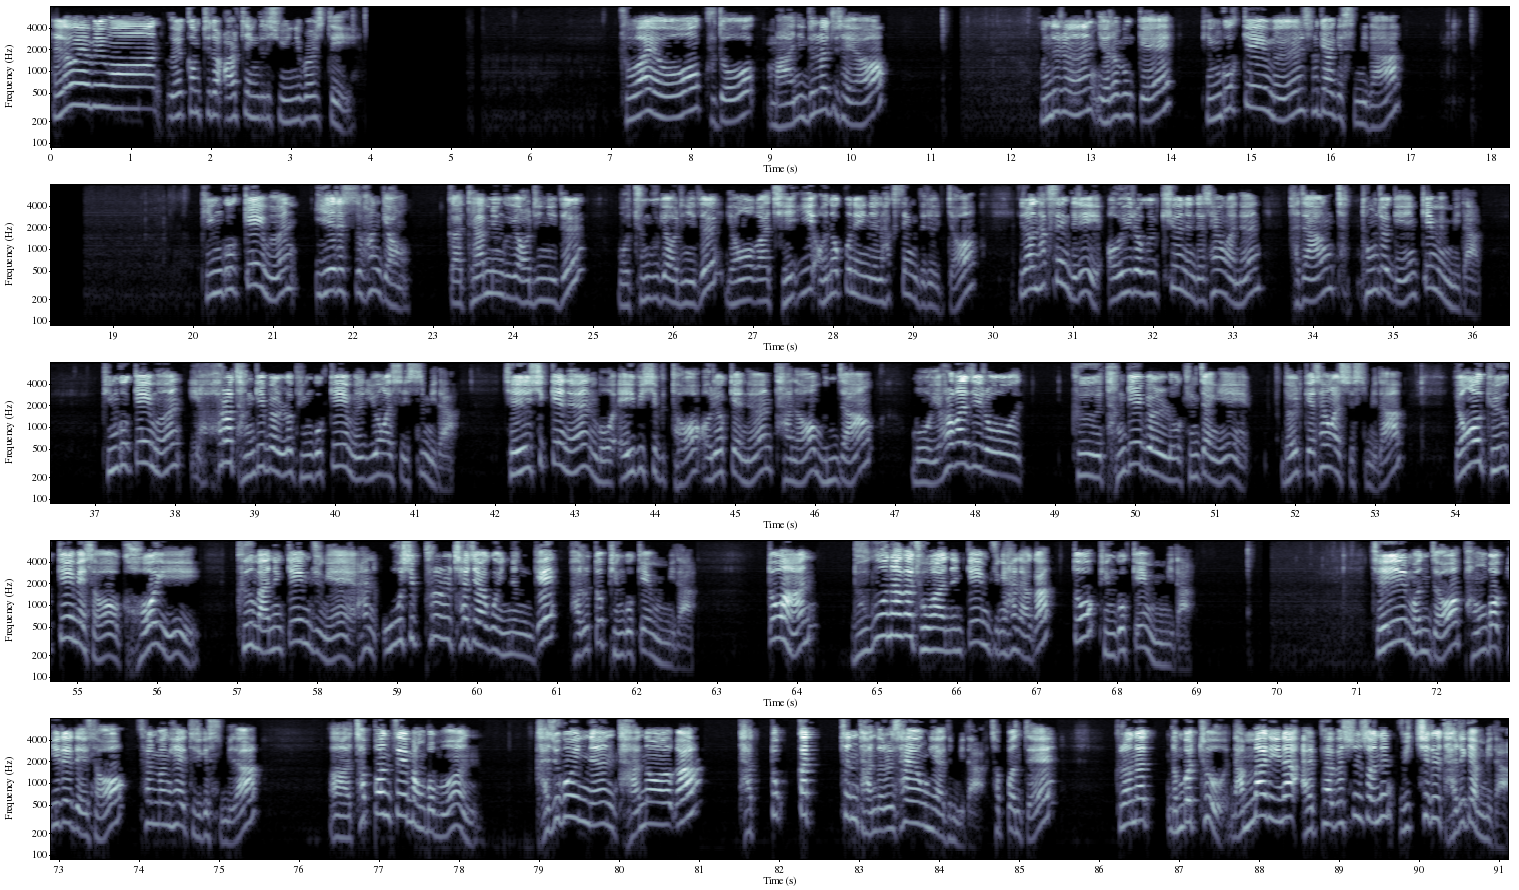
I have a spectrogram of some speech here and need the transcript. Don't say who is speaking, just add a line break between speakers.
Hello everyone. Welcome to the Art English University. 좋아요, 구독 많이 눌러주세요. 오늘은 여러분께 빙고 게임을 소개하겠습니다. 빙고 게임은 ELS 환경, 그러니까 대한민국의 어린이들, 뭐 중국의 어린이들, 영어가 제2 언어권에 있는 학생들이 있죠. 이런 학생들이 어휘력을 키우는 데 사용하는 가장 전통적인 게임입니다. 빙고 게임은 여러 단계별로 빙고 게임을 이용할 수 있습니다. 제일 쉽게는 뭐 ABC부터 어렵게는 단어, 문장, 뭐 여러 가지로 그 단계별로 굉장히 넓게 사용할 수 있습니다. 영어 교육 게임에서 거의 그 많은 게임 중에 한 50%를 차지하고 있는 게 바로 또 빙고 게임입니다. 또한 누구나가 좋아하는 게임 중에 하나가 또 빙고 게임입니다. 제일 먼저 방법 1에 대해서 설명해 드리겠습니다. 아, 첫 번째 방법은 가지고 있는 단어가 다 똑같은 단어를 사용해야 됩니다. 첫 번째. 그러나 number 2, 낱말이나 알파벳 순서는 위치를 다르게 합니다.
